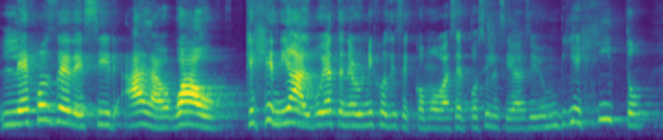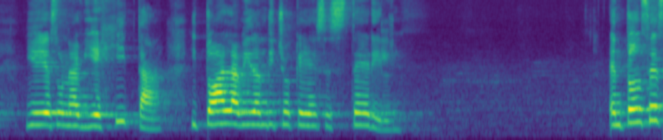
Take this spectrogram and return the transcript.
lejos de decir, ala, wow, qué genial, voy a tener un hijo. Dice, ¿cómo va a ser posible si va a ser un viejito y ella es una viejita y toda la vida han dicho que ella es estéril? Entonces,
